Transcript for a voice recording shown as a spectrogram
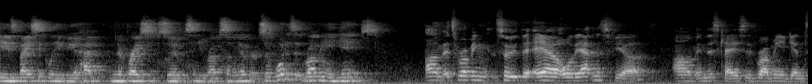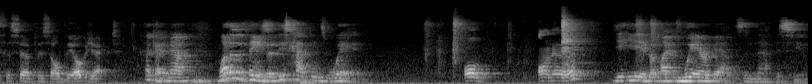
is basically if you have an abrasive surface and you rub something over it. So, what is it rubbing against? Um, it's rubbing, so the air or the atmosphere, um, in this case, is rubbing against the surface of the object. Okay, now one of the things that this happens where? Or on Earth. Yeah, yeah, but like whereabouts in the atmosphere?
